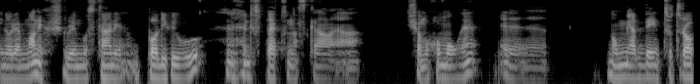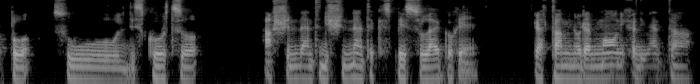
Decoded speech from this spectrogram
minore armonica ci dovremmo stare un po' di più rispetto a una scala, diciamo, comune. Eh, non mi addentro troppo sul discorso ascendente discendente che spesso leggo che in realtà minore armonica diventa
